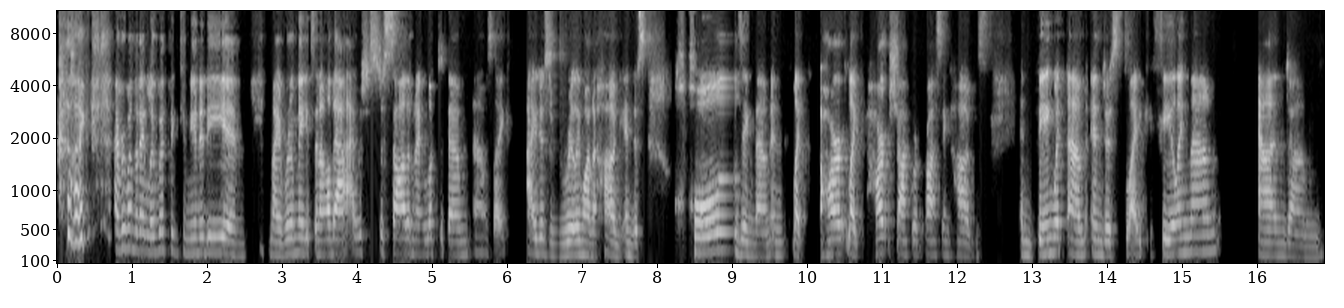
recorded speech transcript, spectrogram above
like everyone that I live with in community and my roommates and all that, I was just, just saw them and I looked at them and I was like, I just really want to hug and just holding them and like heart, like heart chakra crossing hugs and being with them and just like feeling them. And um,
